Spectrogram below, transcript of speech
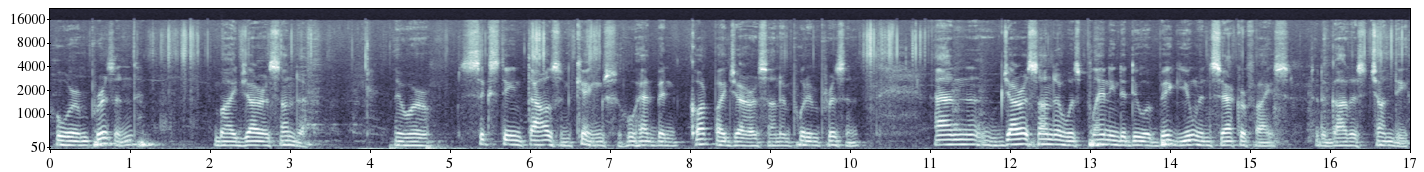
who were imprisoned by Jarasandha. There were 16,000 kings who had been caught by Jarasandha and put in prison. And Jarasandha was planning to do a big human sacrifice to the goddess Chandi.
